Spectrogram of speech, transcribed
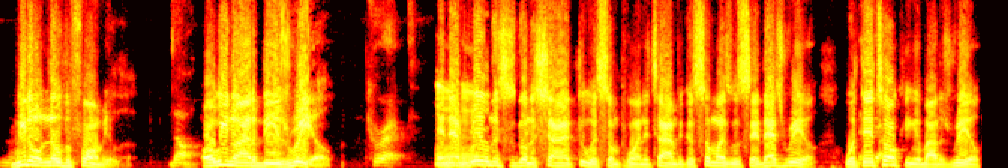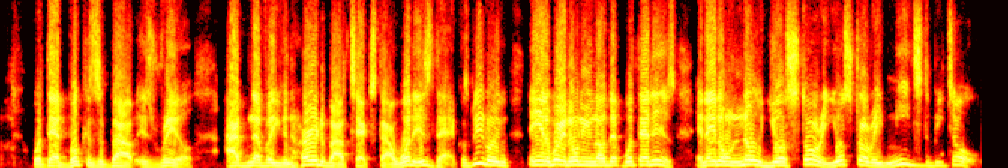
We don't know the formula. No. All we know how to be is real. Correct. And mm-hmm. that realness is going to shine through at some point in time because someone's going to say that's real. What they're talking about is real. What that book is about is real. I've never even heard about textile. What is that? Because people don't even, they hear the word, don't even know that what that is, and they don't know your story. Your story needs to be told.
